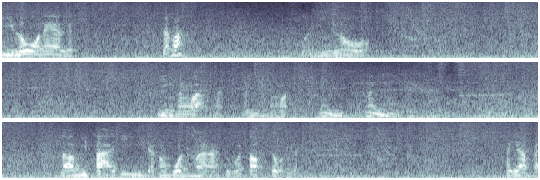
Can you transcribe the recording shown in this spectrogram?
มีโล่แน่เลย ใช่ปะเหมือนมีโล่ยิงข้างหลังนะไม่ยิงข้างหลังนี่นี่เรามีตายที่ยิงจากข้างบนมาถือว่าตอบโจทย์เลย พยายามไป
